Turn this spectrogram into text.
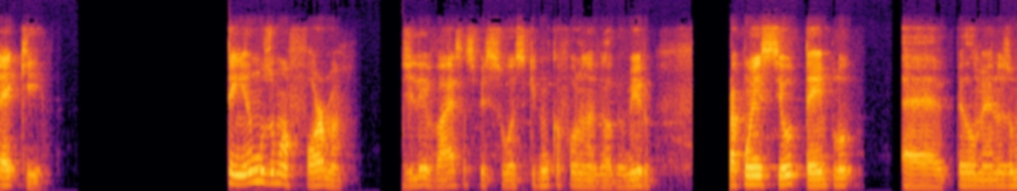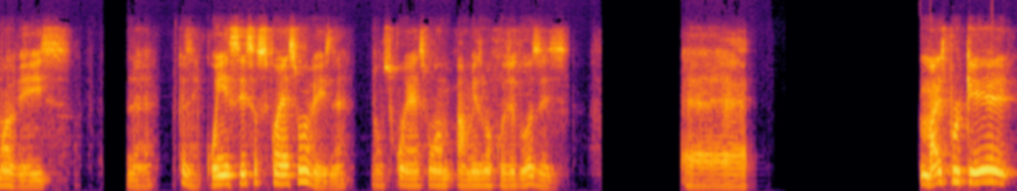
é que tenhamos uma forma de levar essas pessoas que nunca foram na Vila Belmiro para conhecer o templo é, pelo menos uma vez, né? Quer dizer, conhecer só se conhece uma vez, né? Não se conhece uma, a mesma coisa duas vezes. É... Mas porque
